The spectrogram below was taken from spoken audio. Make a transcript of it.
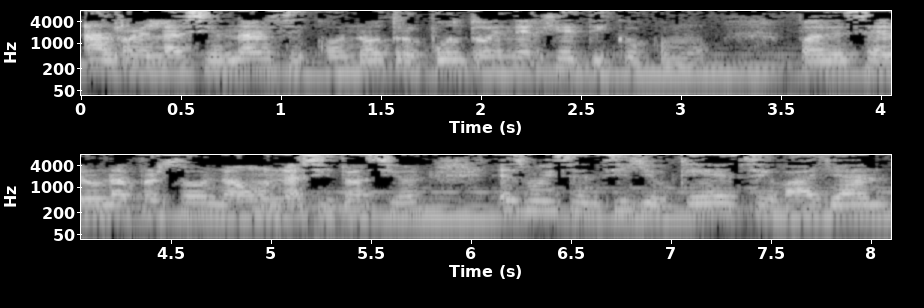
al relacionarse con otro punto energético, como puede ser una persona o una situación, es muy sencillo que se vayan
